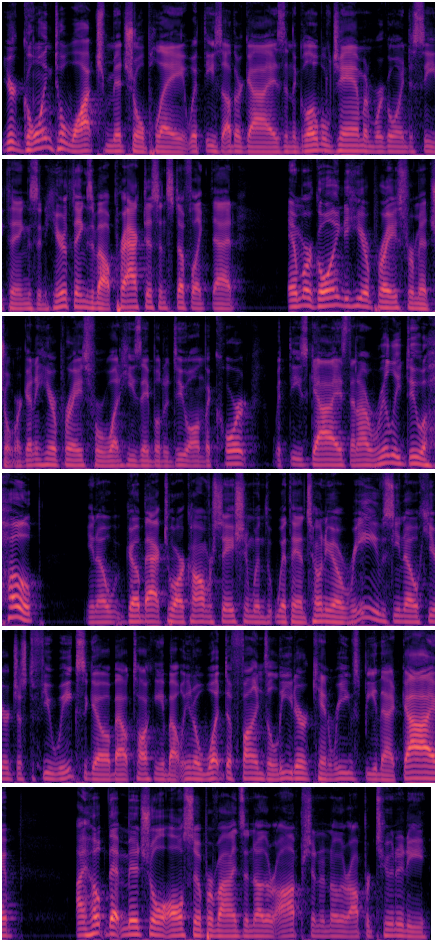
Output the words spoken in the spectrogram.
you're going to watch Mitchell play with these other guys in the global jam, and we're going to see things and hear things about practice and stuff like that. And we're going to hear praise for Mitchell. We're going to hear praise for what he's able to do on the court with these guys. And I really do hope you know, go back to our conversation with with Antonio Reeves, you know, here just a few weeks ago about talking about, you know, what defines a leader? Can Reeves be that guy? I hope that Mitchell also provides another option, another opportunity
